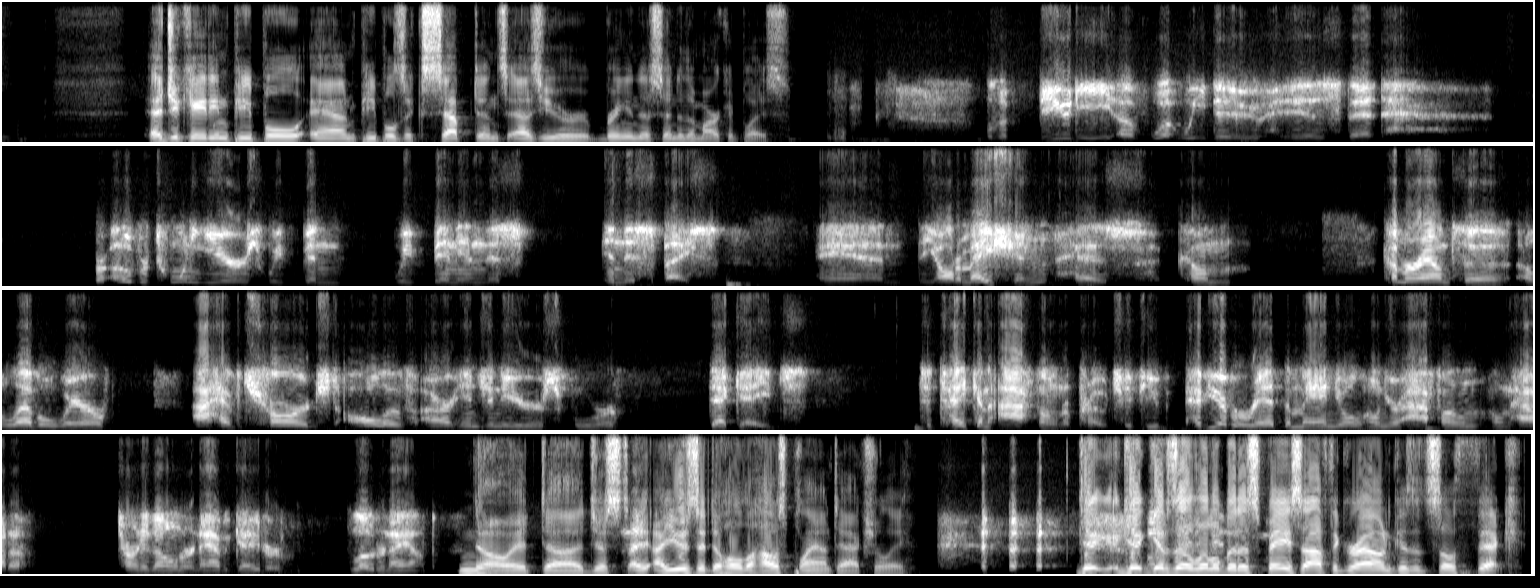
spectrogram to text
educating people and people's acceptance as you're bringing this into the marketplace. Well, the beauty of what we do is that for over 20 years we've been we've been in this in this space, and the automation has come come around to a level where I have charged all of our engineers for decades to take an iPhone approach. If you have you ever read the manual on your iPhone on how to turn it on or navigate or load an app? No, it uh, just I, I use it to hold a house plant actually. G- g- gives it a little bit of space off the ground because it's so thick.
